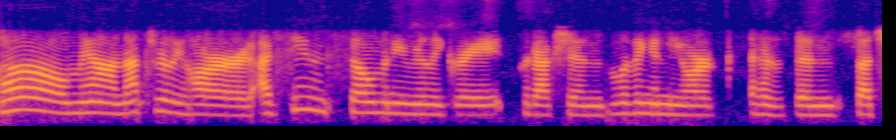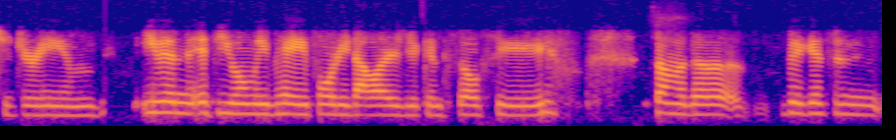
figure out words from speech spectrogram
Oh man, that's really hard. I've seen so many really great productions. Living in New York has been such a dream. Even if you only pay forty dollars, you can still see some of the biggest and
